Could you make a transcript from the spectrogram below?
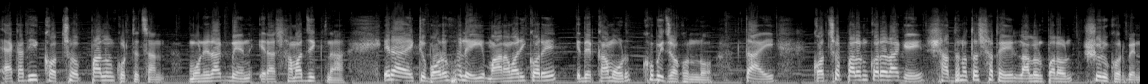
একাধিক কচ্ছপ পালন করতে চান। মনে রাখবেন, এরা সামাজিক না। এরা একটু বড় হলেই মারামারি করে, এদের কামড় খুবই জঘন্য। তাই কচ্ছপ পালন করার আগে সাবধানতার সাথে লালন পালন শুরু করবেন।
